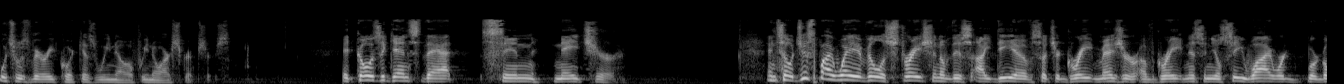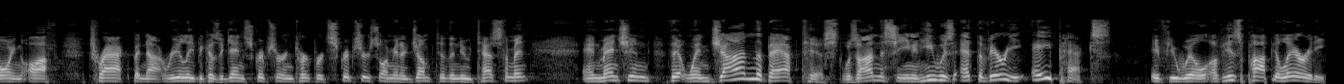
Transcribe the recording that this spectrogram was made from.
which was very quick as we know if we know our scriptures. It goes against that sin nature. And so just by way of illustration of this idea of such a great measure of greatness, and you'll see why we're, we're going off track, but not really, because again, scripture interprets scripture, so I'm going to jump to the New Testament and mention that when John the Baptist was on the scene, and he was at the very apex if you will, of his popularity.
